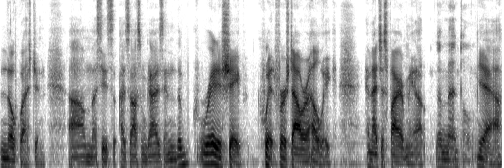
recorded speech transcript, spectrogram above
no question. Um, I see, I saw some guys in the greatest shape quit first hour of Hell Week, and that just fired me up. The mental. Yeah,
